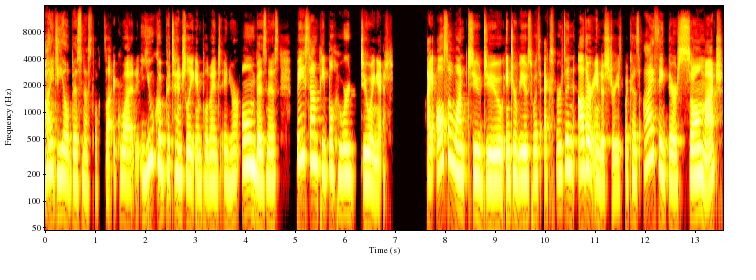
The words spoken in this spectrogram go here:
ideal business looks like, what you could potentially implement in your own business based on people who are doing it. I also want to do interviews with experts in other industries because I think there's so much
